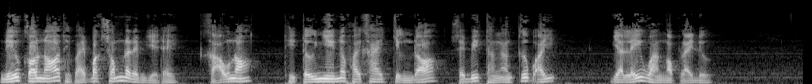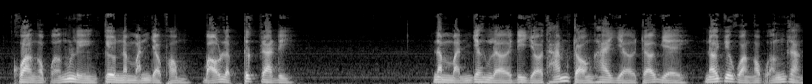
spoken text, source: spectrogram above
Nếu có nó thì phải bắt sống nó đem về đây. Khảo nó, thì tự nhiên nó phải khai chừng đó, sẽ biết thằng ăn cướp ấy. Và lấy hoàng ngọc lại được. Hoàng ngọc ẩn liền kêu năm mạnh vào phòng, bảo lập tức ra đi năm mạnh dân lời đi dò thám trọn hai giờ trở về, nói với hoàng ngọc ẩn rằng,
